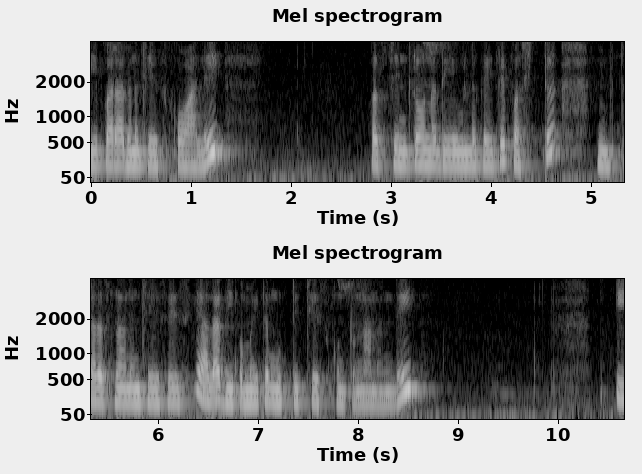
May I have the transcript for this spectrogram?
దీపారాధన చేసుకోవాలి. ఫస్ట్ ఇంట్లో ఉన్న దేవుళ్ళకైతే ఫస్ట్ తలస్నానం చేసేసి అలా దీపం అయితే ముట్టించేసుకుంటున్నానండి ఈ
